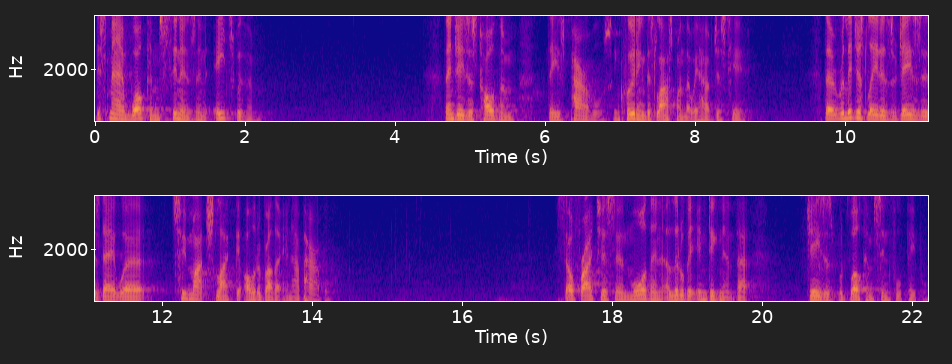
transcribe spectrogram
This man welcomes sinners and eats with them. Then Jesus told them these parables, including this last one that we have just here. The religious leaders of Jesus' day were too much like the older brother in our parable self righteous and more than a little bit indignant that Jesus would welcome sinful people.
